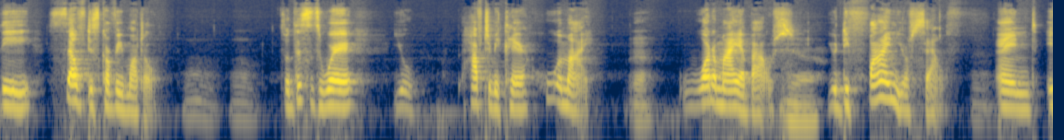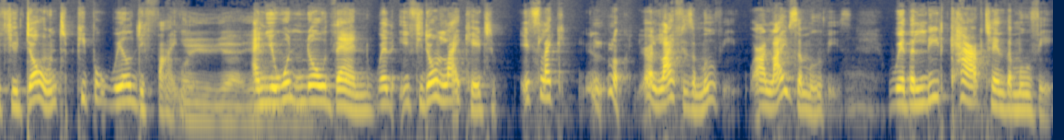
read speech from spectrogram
the self discovery model. So this is where you have to be clear. Who am I? What am I about? You define yourself. And if you don't, people will define you. you- yeah, yeah, and you wouldn't know then whether if you don't like it, it's like look, your life is a movie. Our lives are movies. We're the lead character in the movie.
